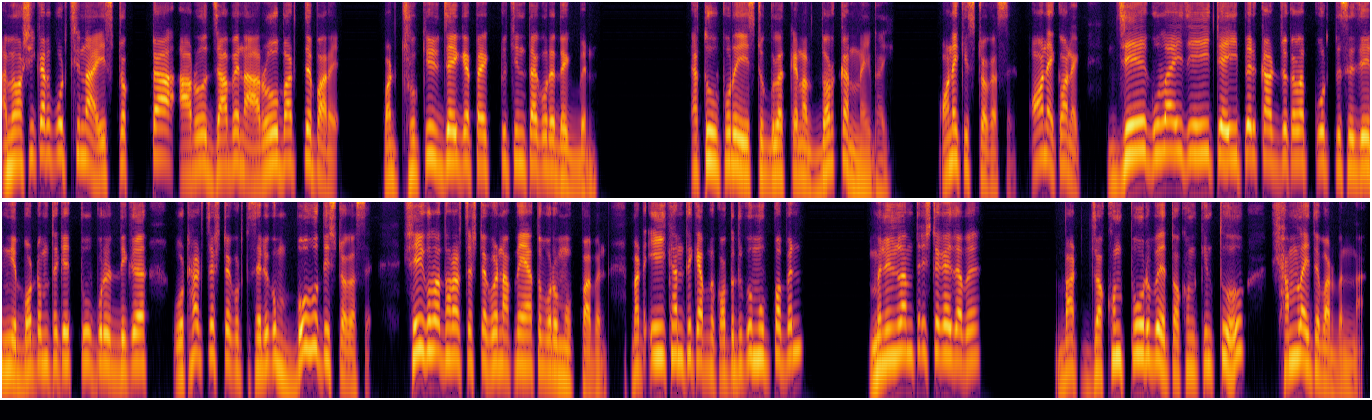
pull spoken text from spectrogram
আমি অস্বীকার করছি না স্টকটা আরও যাবে না আরও বাড়তে পারে। বাট ঝুঁকির জায়গাটা একটু চিন্তা করে দেখবেন। এত উপরে এই স্টকগুলো কেনার দরকার নাই ভাই। অনেক স্টক আছে। অনেক অনেক। যেগুলাই যে এই টাইপের কার্যকলাপ করতেছে, যে নিয়ে বটম থেকে একটু উপরের দিকে ওঠার চেষ্টা করতেছে, এরকম বহুত স্টক আছে। সেইগুলো ধরার চেষ্টা করেন, আপনি এত বড় মুখ পাবেন। বাট এইখান থেকে আপনি কতটুকু মুখ পাবেন? মেনে নিলাম ত্রিশ টাকায় যাবে। বাট যখন পড়বে, তখন কিন্তু সামলাইতে পারবেন না।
